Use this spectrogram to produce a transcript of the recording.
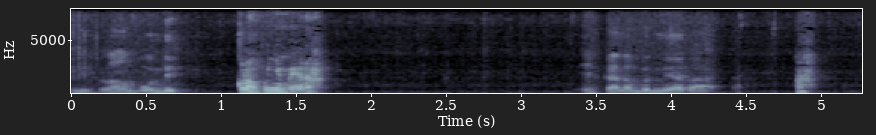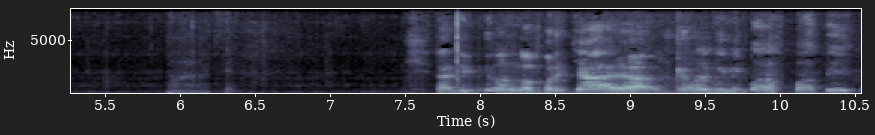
di lampu di kok lampunya merah? ya karena bendera Hah? Ih, tadi bilang nggak percaya sekarang ini panas pati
